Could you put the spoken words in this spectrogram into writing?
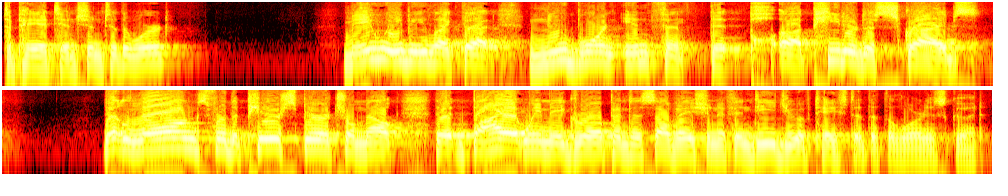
to pay attention to the word? May we be like that newborn infant that uh, Peter describes that longs for the pure spiritual milk, that by it we may grow up into salvation, if indeed you have tasted that the Lord is good.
